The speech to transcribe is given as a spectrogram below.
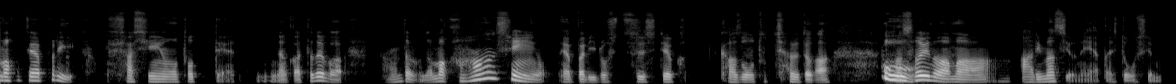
スマホってやっぱり写真を撮って、なんか例えば、なんだろうな、まあ下半身をやっぱり露出してか画像を撮っちゃうとか、まあ、そういうのはまあありますよね、やっぱりどうしても。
